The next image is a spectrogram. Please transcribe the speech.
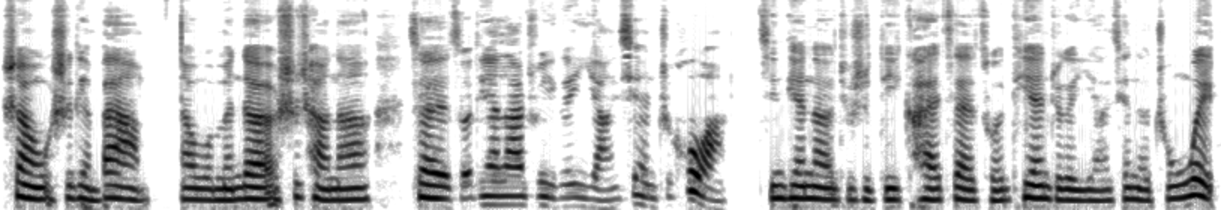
上午十点半啊。那我们的市场呢，在昨天拉出一根阳线之后啊，今天呢就是低开在昨天这个阳线的中位。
